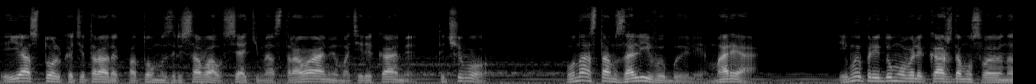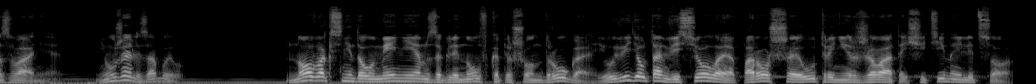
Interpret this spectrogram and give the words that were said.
И я столько тетрадок потом изрисовал всякими островами, материками. Ты чего? У нас там заливы были, моря. И мы придумывали каждому свое название. Неужели забыл? Новак с недоумением заглянул в капюшон друга и увидел там веселое, поросшее утренней ржеватой щетиной лицо.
